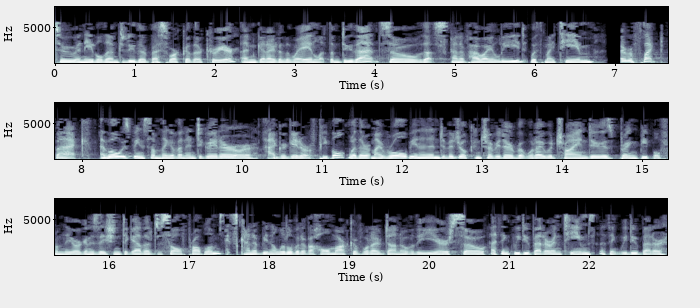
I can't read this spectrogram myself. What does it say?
to enable them to do their best work of their career and get out of the way and let them do that. So that's kind of how I lead with my team I reflect back. I've always been something of an integrator or aggregator of people, whether my role being an individual contributor, but what I would try and do is bring people from the organization together to solve problems. It's kind of been a little bit of a hallmark of what I've done over the years. So I think we do better in teams. I think we do better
